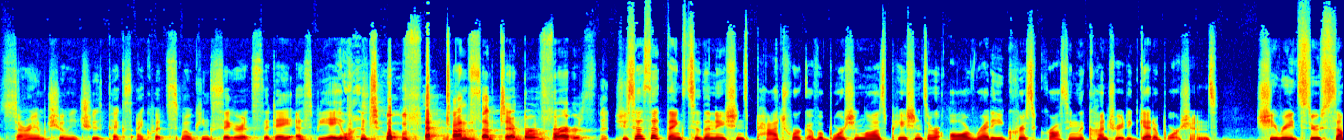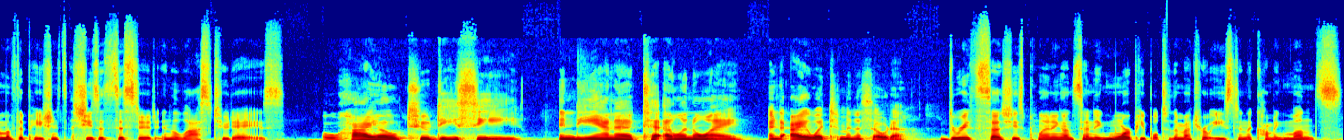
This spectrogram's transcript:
Sorry, I'm chewing toothpicks. I quit smoking cigarettes the day SB8 went into effect on September 1st. She says that thanks to the nation's patchwork of abortion laws, patients are already crisscrossing the country to get abortions. She reads through some of the patients she's assisted in the last two days Ohio to D.C., Indiana to Illinois, and Iowa to Minnesota. Dreith says she's planning on sending more people to the Metro East in the coming months.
